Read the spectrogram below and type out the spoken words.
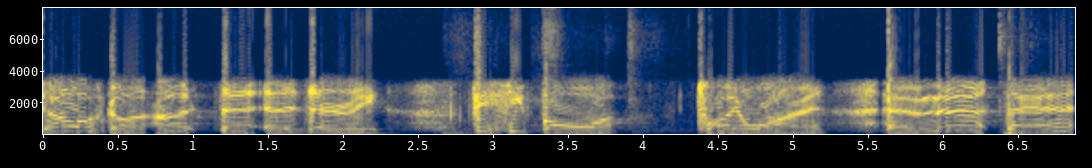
Joe's gonna upset Missouri 54 21. And not that,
